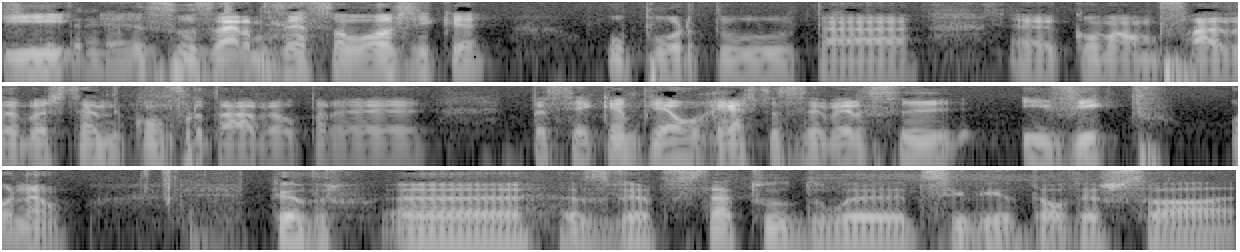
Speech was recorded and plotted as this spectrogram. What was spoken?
E, e se usarmos essa lógica, o Porto está uh, com uma almofada bastante confortável para, para ser campeão. Resta saber se invicto ou não. Pedro uh, Azevedo, está tudo uh, decidido, talvez só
